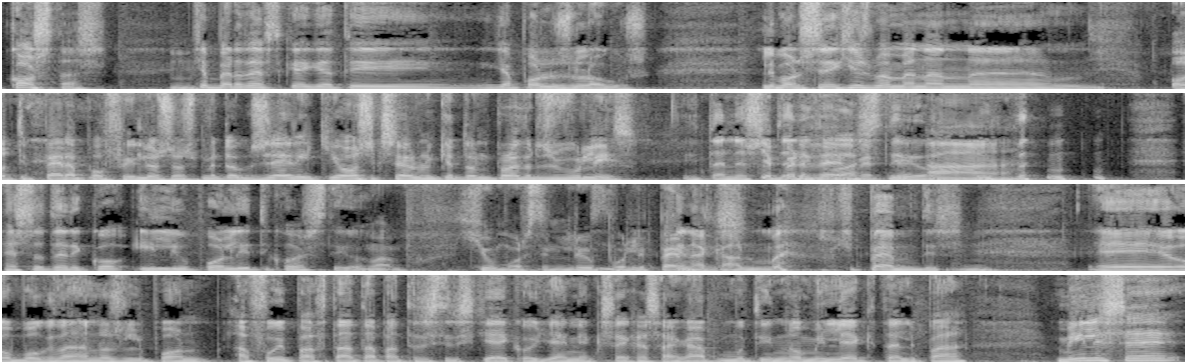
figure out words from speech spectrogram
Κώστας. Και μπερδεύτηκα γιατί, για πολλούς λόγους. Λοιπόν, συνεχίζουμε με έναν. Ε, Ότι πέρα από φίλο, α πούμε, τον ξέρει και όσοι ξέρουν και τον πρόεδρο της Βουλής. Ήταν εσωτερικό μπερδεύεται. αστείο. Α. εσωτερικό ηλιοπολίτικο αστείο. Χιούμορ στην Λιούπολη. Τι να κάνουμε; Πέμπτης. Ε, ο Μπογδάνος, λοιπόν, αφού είπε αυτά τα πατρί θρησκεία οικογένεια, ξέχασα αγάπη μου την ομιλία κτλ., μίλησε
